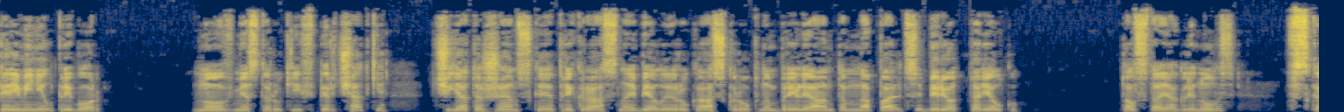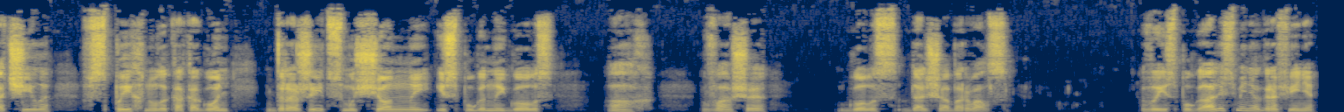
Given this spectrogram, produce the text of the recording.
переменил прибор. Но вместо руки в перчатке чья-то женская прекрасная белая рука с крупным бриллиантом на пальце берет тарелку. Толстая оглянулась, вскочила, вспыхнула, как огонь, дрожит смущенный, испуганный голос. «Ах, ваше...» Голос дальше оборвался. «Вы испугались меня, графиня?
